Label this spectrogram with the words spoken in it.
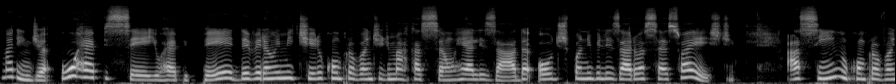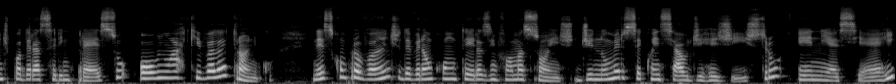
Maríndia, o REP-C e o REP-P deverão emitir o comprovante de marcação realizada ou disponibilizar o acesso a este. Assim, o comprovante poderá ser impresso ou em um arquivo eletrônico. Nesse comprovante deverão conter as informações de número sequencial de registro, NSR,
